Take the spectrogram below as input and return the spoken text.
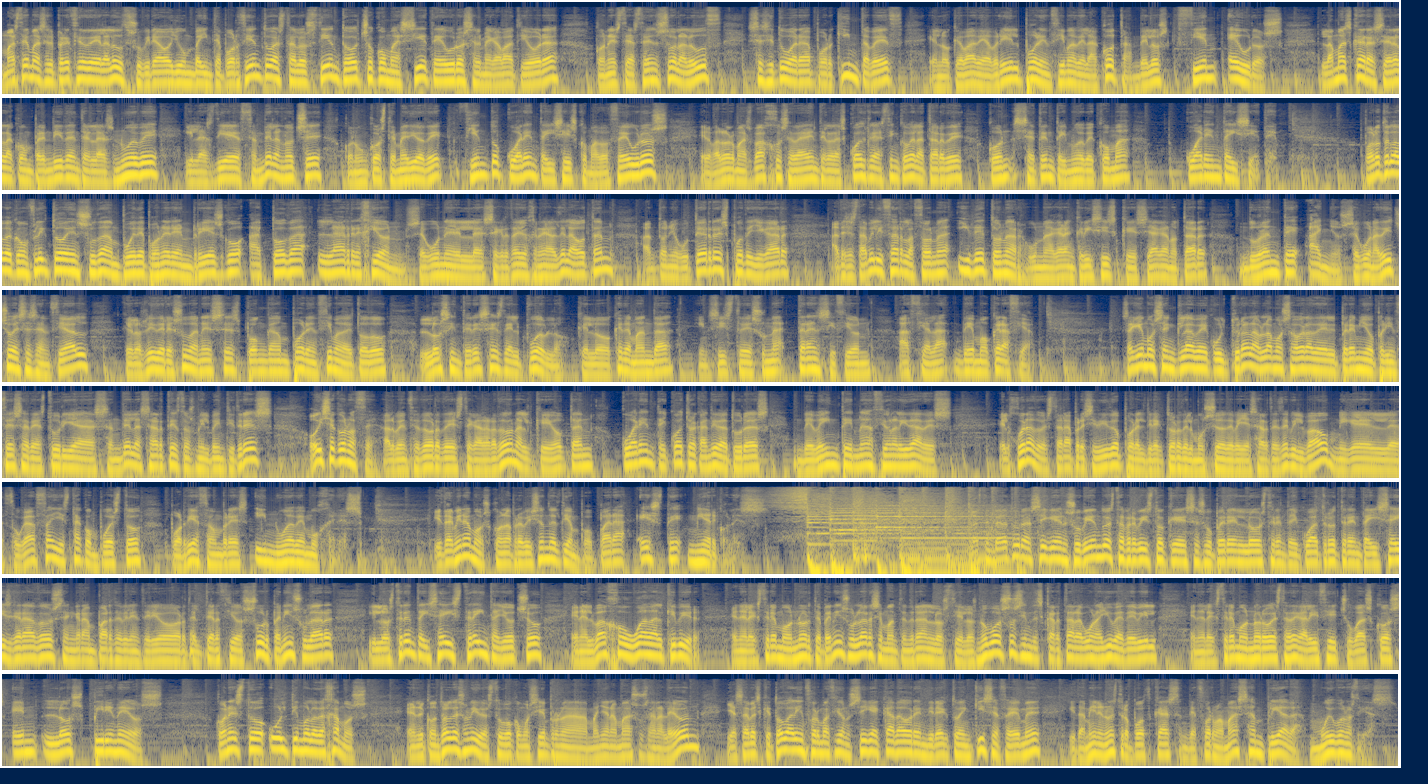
Más temas, el precio de la luz subirá hoy un 20% hasta los 108,7 euros el megavatio hora. Con este ascenso, la luz se situará por quinta vez en lo que va de abril por encima de la cota de los 100 euros. La más cara será la comprendida entre las 9 y las 10 de la noche, con un coste medio de 146,12 euros. El valor más bajo se da entre las 4 y las 5 de la tarde, con 79,47. Por otro lado, el conflicto en Sudán puede poner en riesgo a toda la región. Según el secretario general de la OTAN, Antonio Guterres, puede llegar a desestabilizar la zona y detonar una gran crisis que se haga notar durante años. Según ha dicho, es esencial que los líderes sudaneses pongan por encima de todo los intereses del pueblo, que lo que demanda, insiste, es una transición hacia la democracia. Seguimos en clave cultural, hablamos ahora del Premio Princesa de Asturias de las Artes 2023. Hoy se conoce al vencedor de este galardón, al que optan 44 candidaturas de 20 nacionalidades. El jurado estará presidido por el director del Museo de Bellas Artes de Bilbao, Miguel Zugaza, y está compuesto por 10 hombres y 9 mujeres. Y terminamos con la previsión del tiempo para este miércoles. Las temperaturas siguen subiendo. Está previsto que se superen los 34-36 grados en gran parte del interior del tercio sur peninsular y los 36-38 en el bajo Guadalquivir. En el extremo norte peninsular se mantendrán los cielos nubosos sin descartar alguna lluvia débil en el extremo noroeste de Galicia y chubascos en los Pirineos. Con esto último lo dejamos. En el control de sonido estuvo como siempre una mañana más Susana León. Ya sabes que toda la información sigue cada hora en directo en Kiss FM y también en nuestro podcast de forma más ampliada. Muy buenos días.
